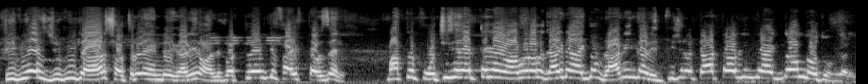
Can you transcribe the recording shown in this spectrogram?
টিভিএস জুপিটার সতেরো এন্ডের গাড়ি only for twenty five thousand মাত্র পঁচিশ হাজার টাকায় ওভারঅল গাড়িটা একদম রানিং গাড়ি। পিছনে টায়ারটাও কিন্তু একদম নতুন গাড়ি।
